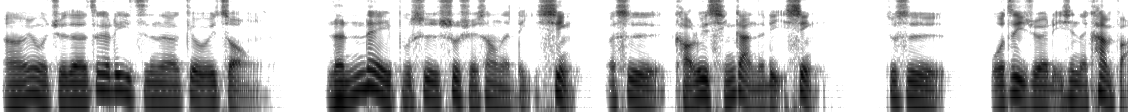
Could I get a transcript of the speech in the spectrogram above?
嗯，因为我觉得这个例子呢，给我一种人类不是数学上的理性，而是考虑情感的理性，就是我自己觉得理性的看法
